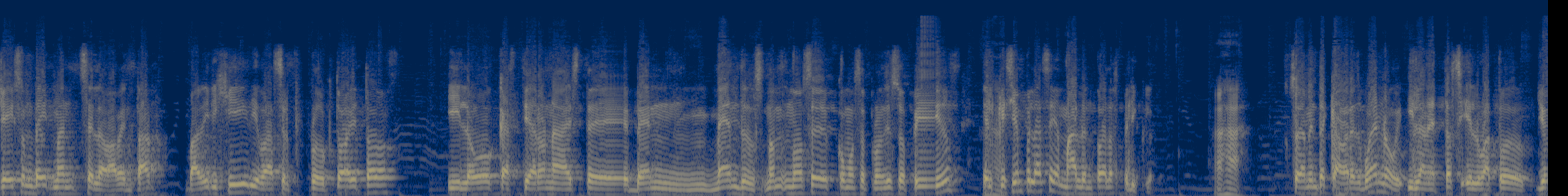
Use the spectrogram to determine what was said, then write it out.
Jason Bateman se la va a aventar, va a dirigir y va a ser productor y todo. Y luego castearon a este Ben Mendels, no, no sé cómo se pronuncia su apellido, el Ajá. que siempre le hace de malo en todas las películas. Ajá. Solamente que ahora es bueno, güey. Y la neta, sí, el vato, yo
